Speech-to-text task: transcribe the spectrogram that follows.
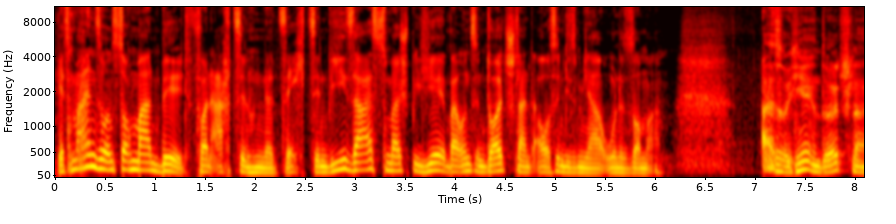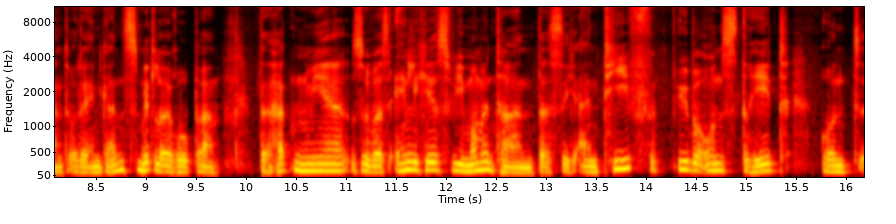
Jetzt malen Sie uns doch mal ein Bild von 1816. Wie sah es zum Beispiel hier bei uns in Deutschland aus in diesem Jahr ohne Sommer? Also hier in Deutschland oder in ganz Mitteleuropa, da hatten wir sowas ähnliches wie momentan, dass sich ein Tief über uns dreht und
